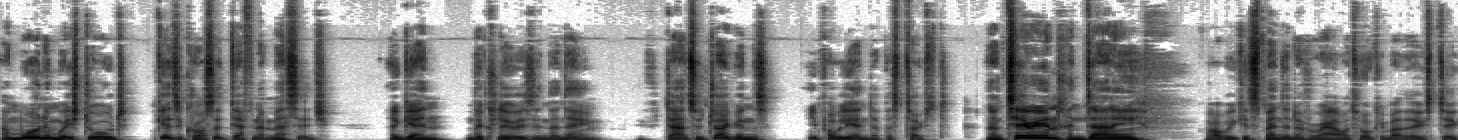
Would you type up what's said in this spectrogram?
and one in which George gets across a definite message. Again, the clue is in the name. If you dance with dragons, you probably end up as toast. Now, Tyrion and Dany, well, we could spend another hour talking about those two.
